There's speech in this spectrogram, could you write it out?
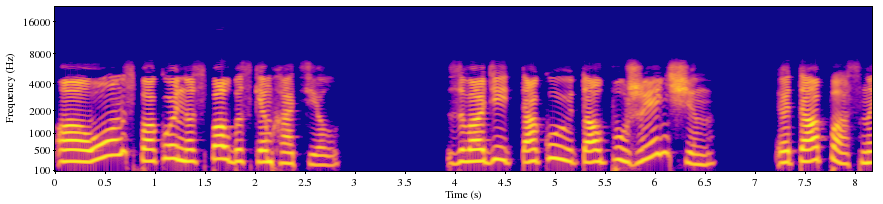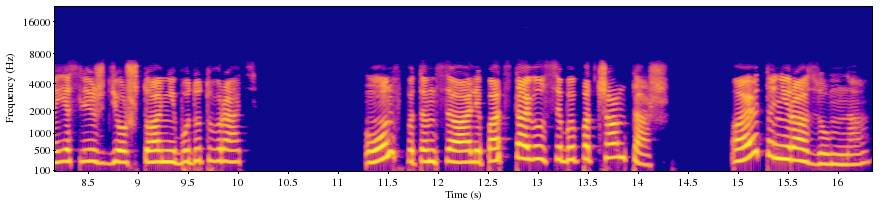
а он спокойно спал бы с кем хотел. Заводить такую толпу женщин – это опасно, если ждешь, что они будут врать. Он в потенциале подставился бы под шантаж, а это неразумно.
